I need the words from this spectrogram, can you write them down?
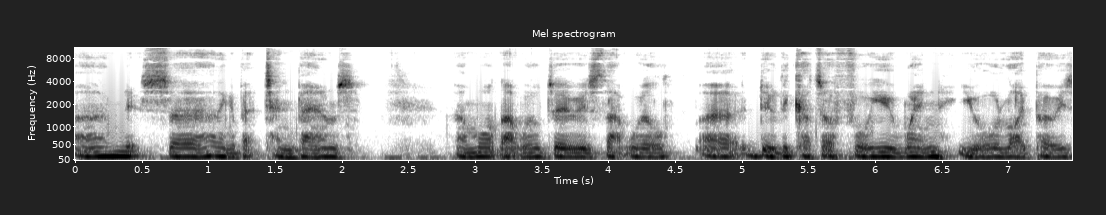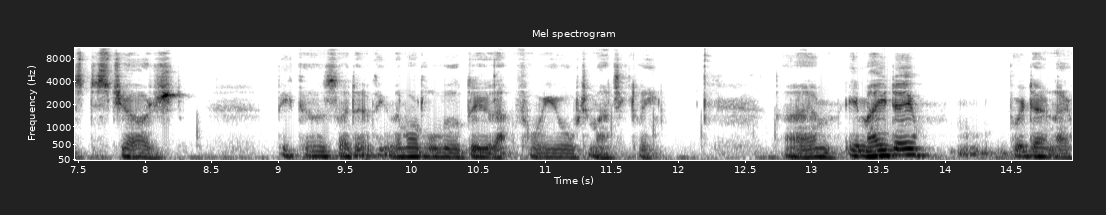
and it's uh, I think about 10 pounds. And what that will do is that will uh, do the cut-off for you when your LiPo is discharged, because I don't think the model will do that for you automatically. Um, it may do, we don't know.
